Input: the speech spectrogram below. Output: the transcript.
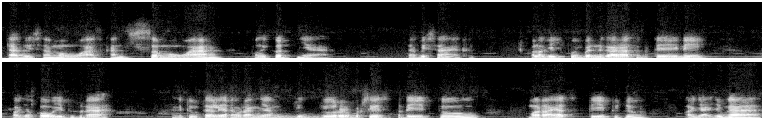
tidak bisa memuaskan semua pengikutnya. Tidak bisa. Apalagi pemimpin negara seperti ini, Pak Jokowi itu sudah begitu kita lihat orang yang jujur bersih seperti itu, merayat seperti itu tuh banyak juga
